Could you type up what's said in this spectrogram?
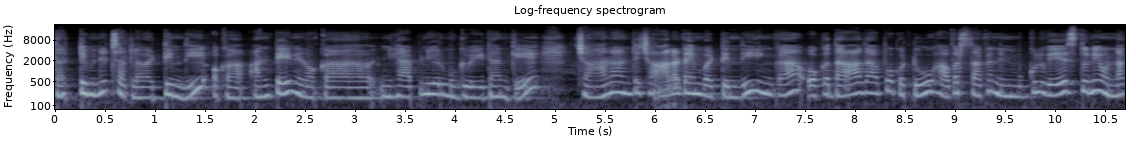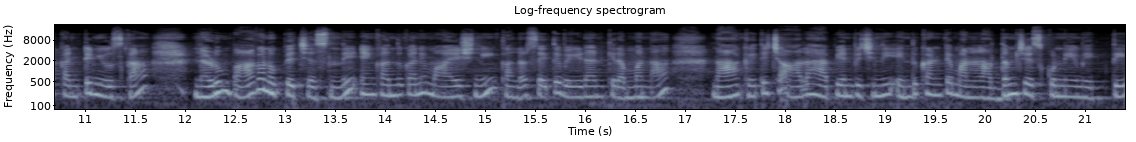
థర్టీ మినిట్స్ అట్లా పట్టింది. ఒక అంటే నేను ఒక హ్యాపీ న్యూ ఇయర్ ముగ్గు వేయటానికి చాలా అంటే చాలా టైం పట్టింది. ఇంకా ఒక దాదాపు ఒక టూ అవర్స్ దాకా నేను ముగ్గులు వేస్తూనే ఉన్నా కంటిన్యూస్గా. నడుం బాగా నొప్పి వచ్చేస్తుంది. ఇంకా అందుకని మాయేష్ని కలర్స్ అయితే వేయడానికి రమ్మన్నా. నాకైతే చాలా హ్యాపీ అనిపించింది. ఎందుకంటే మనల్ని అర్థం చేసుకునే వ్యక్తి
